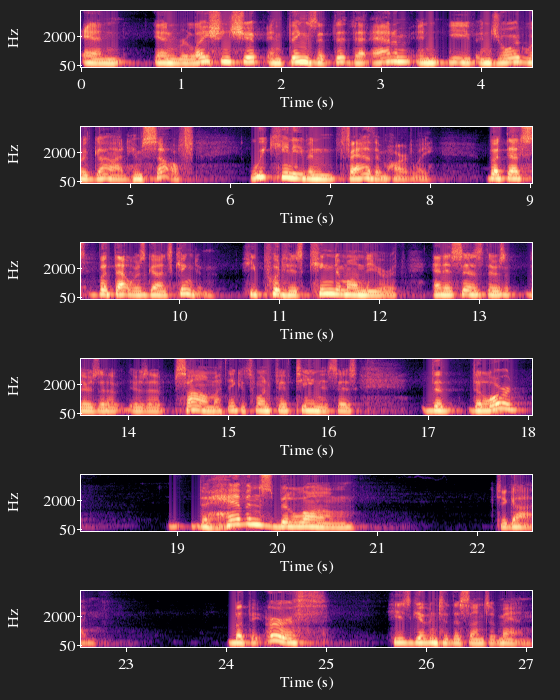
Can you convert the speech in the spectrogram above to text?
and and relationship and things that, that Adam and Eve enjoyed with God Himself, we can't even fathom hardly. But that's but that was God's kingdom. He put His kingdom on the earth, and it says there's a there's a there's a psalm I think it's 115 that says the the Lord the heavens belong to God, but the earth He's given to the sons of man.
